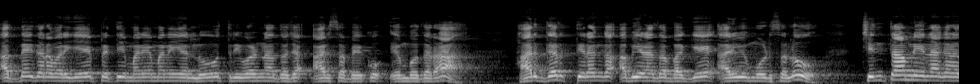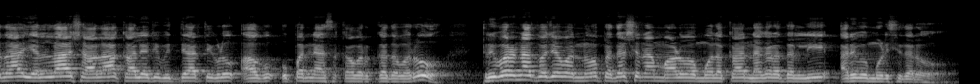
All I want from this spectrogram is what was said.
ಹದಿನೈದರವರೆಗೆ ಪ್ರತಿ ಮನೆ ಮನೆಯಲ್ಲೂ ತ್ರಿವರ್ಣ ಧ್ವಜ ಆರಿಸಬೇಕು ಎಂಬುದರ ಹರ್ಗರ್ ತಿರಂಗ ಅಭಿಯಾನದ ಬಗ್ಗೆ ಅರಿವು ಮೂಡಿಸಲು ಚಿಂತಾಮಣಿ ನಗರದ ಎಲ್ಲ ಶಾಲಾ, ಕಾಲೇಜು ವಿದ್ಯಾರ್ಥಿಗಳು ಹಾಗೂ ಉಪನ್ಯಾಸಕ ವರ್ಗದವರು ತ್ರಿವರ್ಣ ಧ್ವಜವನ್ನು ಪ್ರದರ್ಶನ ಮಾಡುವ ಮೂಲಕ ನಗರದಲ್ಲಿ ಅರಿವು ಮೂಡಿಸಿದರು.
